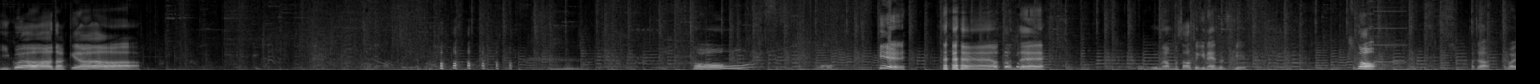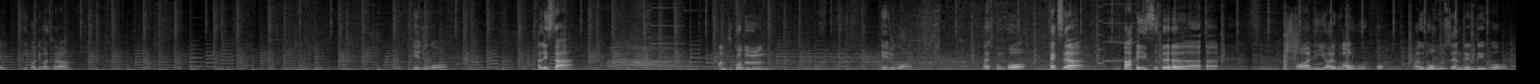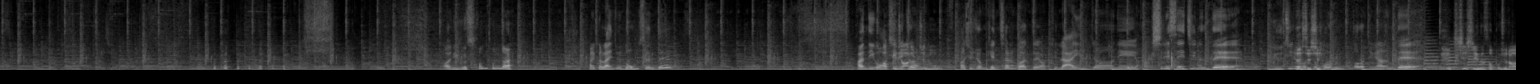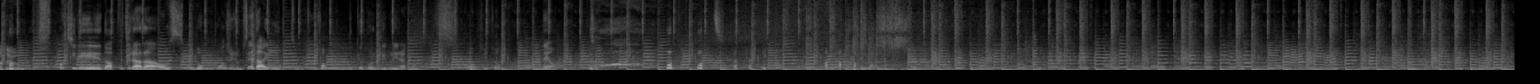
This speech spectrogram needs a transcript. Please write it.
이거야 닭개야 어? 어? 힐! 어떤데? 오면 한번 싸워도 되긴 해 솔직히 죽어! 가자 제발 이 거리만 되라 피해주고 알리스타 안 죽거든. 피해주고 나이스 공포 텍스 나이스 아니 야 이거 어? 너무 어? 아 이거 너무 센데 이거 아니 이거 선톤날 하니까 라인전 너무 센데? 아 근데 이거 확실히 아프지 좀 않을지도? 확실히 좀 괜찮은 것 같아요. 확실히 라인전이 확실히 세지는데 유지력은 네, 씨, 씨. 조금 떨어지긴 하는데 CC는 서폿이라 하세요. 확실히 나쁘질 않아. 어, 씨, 어, 너무 확실히 좀 세다. 이거 좀, 좀 처음 느껴보는 기분이랄까? 어, 확실히 좀 좋네요.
